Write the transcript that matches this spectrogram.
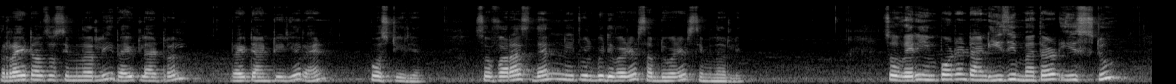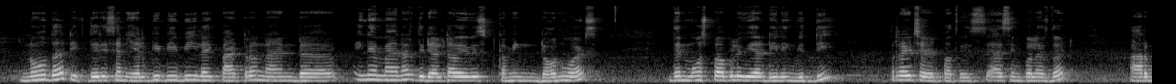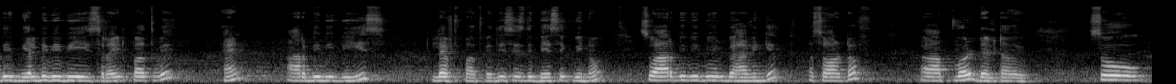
Right also similarly right lateral right anterior and posterior. So for us then it will be divided subdivided similarly. So very important and easy method is to know that if there is an LBBB like pattern and uh, in a manner the delta wave is coming downwards then most probably we are dealing with the right sided pathway it's as simple as that. RB, LBBB is right pathway and RBBB is left pathway. This is the basic we know. So RBBB will be having a, a sort of uh, upward delta wave. So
